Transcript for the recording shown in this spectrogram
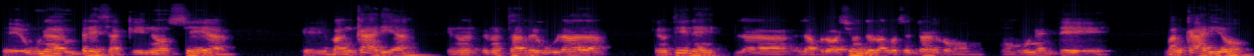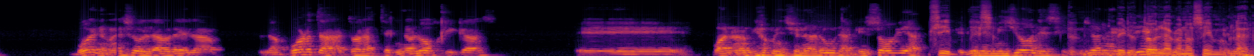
eh, una empresa que no sea eh, bancaria, que no, está regulada, que no tiene la, aprobación del Banco Central como, como, un ente bancario, bueno, eso le abre la, puerta a todas las tecnológicas. Eh, bueno, no quiero mencionar una que es obvia, que tiene millones y millones Pero todos la conocemos, claro.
